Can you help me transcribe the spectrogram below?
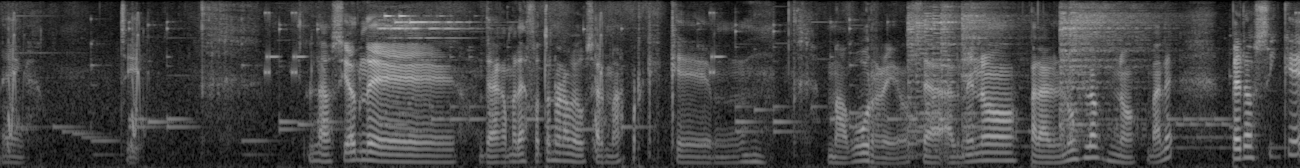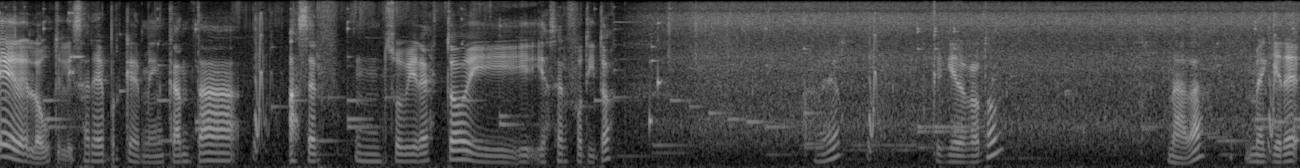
Venga. Sí. La opción de, de la cámara de fotos no la voy a usar más porque es que mm, me aburre. O sea, al menos para el Nuzlocke no, ¿vale? Pero sí que lo utilizaré porque me encanta hacer mm, subir esto y, y hacer fotitos. A ver. ¿Qué quiere Rotom? Nada. Me quiere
